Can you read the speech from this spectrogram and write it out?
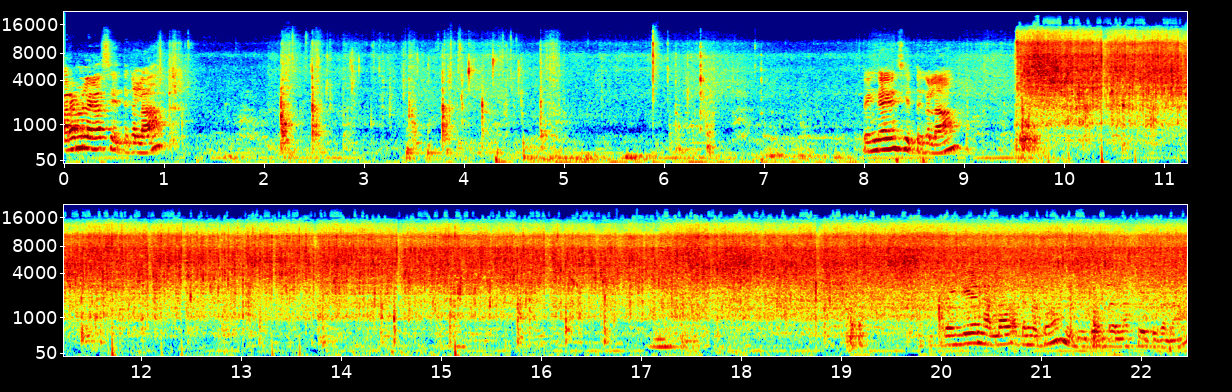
வரமிளகாய் சேர்த்துக்கலாம். வெங்காயம் சேர்த்துக்கலாம். வெங்காயம் நல்லா வதங்கட்டும். இது கொண்டெல்லாம் சேர்த்துக்கலாம்.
